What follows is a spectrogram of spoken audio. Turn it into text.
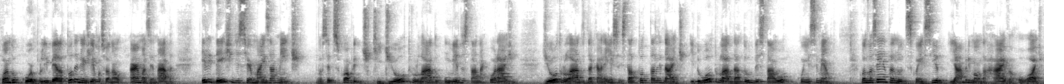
quando o corpo libera toda a energia emocional armazenada, ele deixa de ser mais a mente. Você descobre que de outro lado o medo está na coragem. De outro lado da carência está a totalidade e do outro lado da dúvida está o conhecimento. Quando você entra no desconhecido e abre mão da raiva ou ódio,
